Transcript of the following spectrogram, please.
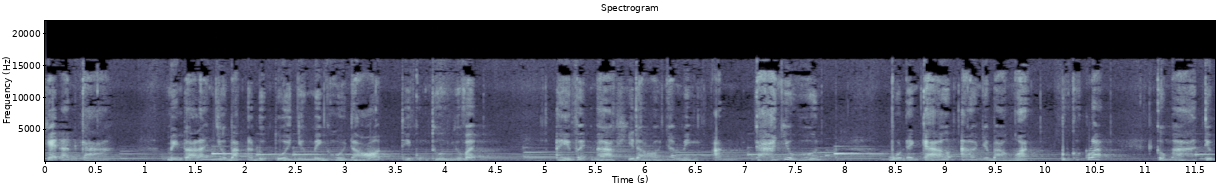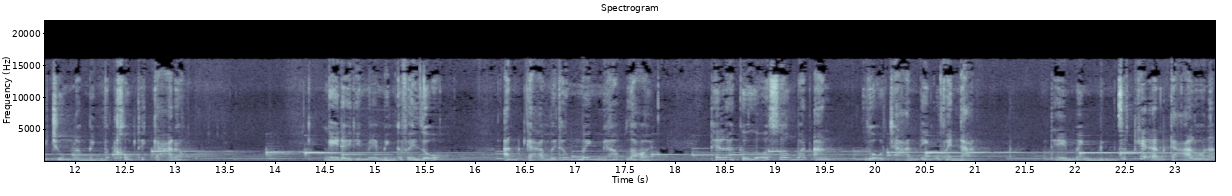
ghét ăn cá. Mình đoán là nhiều bạn ở độ tuổi như mình hồi đó thì cũng thường như vậy. Ấy vậy mà khi đó nhà mình ăn cá nhiều hơn. Bố đánh cá ở ao nhà bà ngoại đủ các loại. Cơ mà tiệu chung là mình vẫn không thích cá đâu. Ngày đấy thì mẹ mình cứ phải dỗ. Ăn cá mới thông minh mới học giỏi. Thế là cứ gỡ xương bắt ăn gỗ chán thì cũng phải nản Thế mình mình rất ghét ăn cá luôn á.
